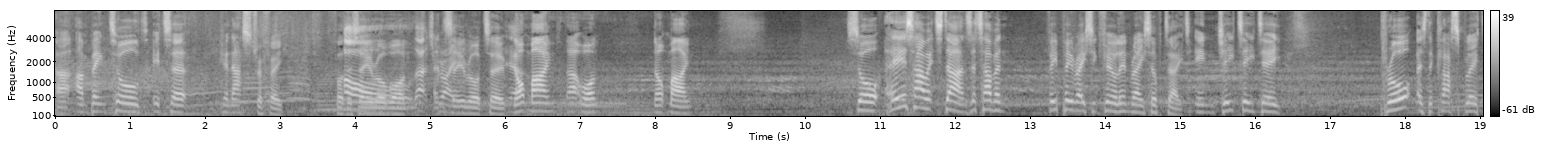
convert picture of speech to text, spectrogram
Uh, I'm being told it's a catastrophe for the Oh, zero one that's and great. zero two. Yeah. Not mine, that one. Not mine. So here's how it stands. Let's have a VP Racing Fuel in race update. In GTD Pro, as the class split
